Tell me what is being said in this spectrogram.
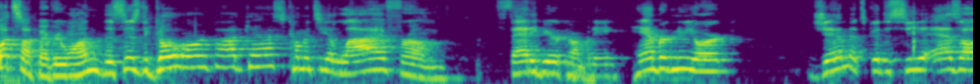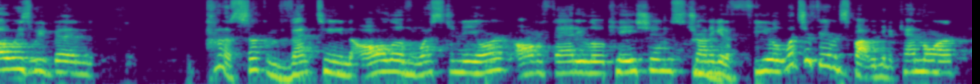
What's up, everyone? This is the Go Long podcast coming to you live from Fattey Beer Company, Hamburg, New York. Jim, it's good to see you. As always, we've been kind of circumventing all of Western New York, all the Fattey locations, trying to get a feel. What's your favorite spot? We've been to Kenmore,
